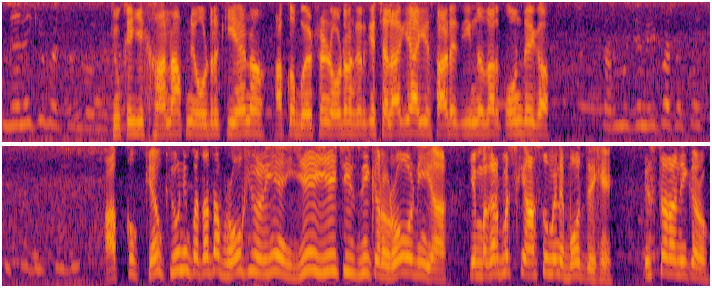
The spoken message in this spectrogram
मैंने क्यों बर्तन धोने क्योंकि ये खाना आपने ऑर्डर किया है ना आपका बॉयफ्रेंड ऑर्डर करके चला गया ये साढ़े तीन हज़ार कौन देगा? सर मुझे नहीं पता था चीज़ तो बिल्कुल भी। आपको क्यों क्यों नहीं पता था? रो क्यों रही है? ये ये चीज़ नहीं करो रो नहीं यार। ये मगरमच्छ के आँसू मैंने बहुत देखे इस तरह नहीं करो।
